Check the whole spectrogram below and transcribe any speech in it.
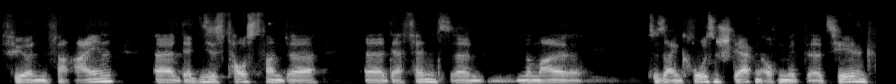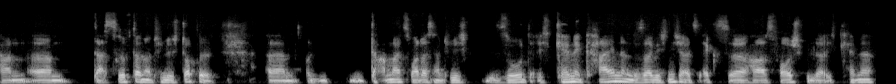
für einen Verein, äh, der dieses Faustpfand äh, äh, der Fans äh, normal zu seinen großen Stärken auch mit äh, zählen kann, ähm, das trifft dann natürlich doppelt. Ähm, und damals war das natürlich so, ich kenne keinen, das sage ich nicht als Ex-HSV-Spieler, ich kenne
